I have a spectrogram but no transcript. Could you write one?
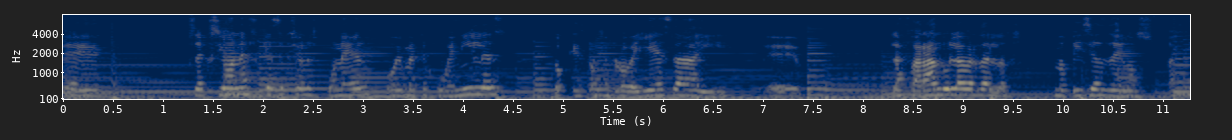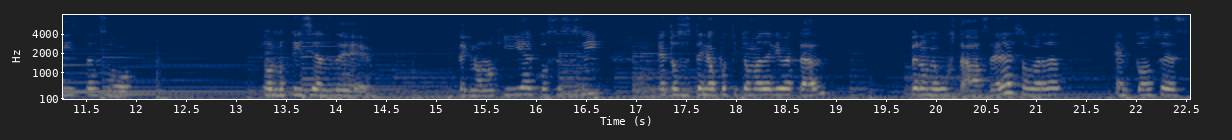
eh, secciones, qué secciones poner, obviamente juveniles, lo que es por ejemplo belleza y la farándula, ¿verdad? Las noticias de los artistas o noticias de tecnología cosas así. Entonces tenía un poquito más de libertad, pero me gustaba hacer eso, ¿verdad? Entonces,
